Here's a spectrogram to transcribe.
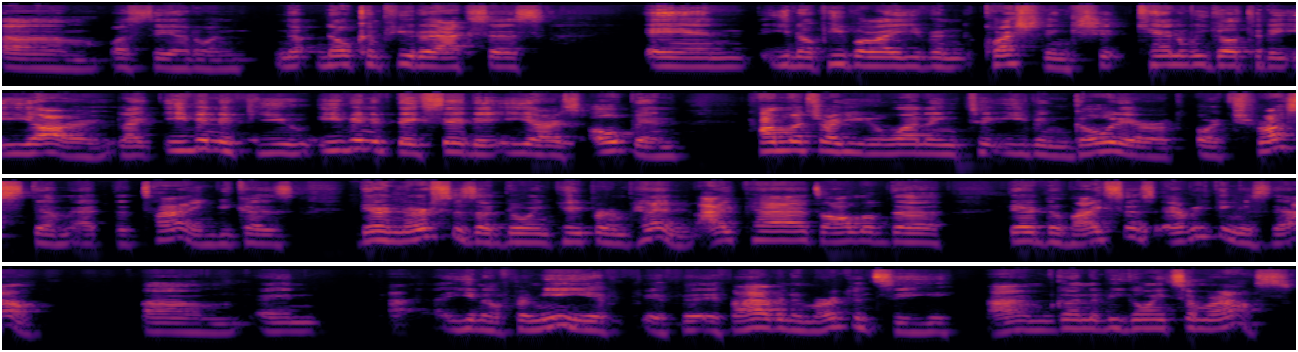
um, what's the other one? No, no computer access. And you know, people are even questioning: should, Can we go to the ER? Like, even if you, even if they say the ER is open, how much are you wanting to even go there or, or trust them at the time? Because their nurses are doing paper and pen, iPads, all of the their devices, everything is down. Um, and uh, you know, for me, if if if I have an emergency, I'm going to be going somewhere else.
